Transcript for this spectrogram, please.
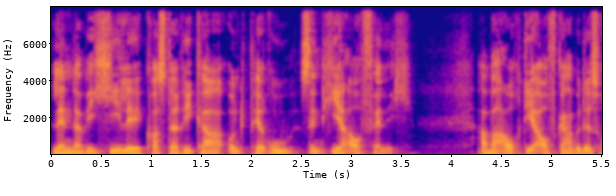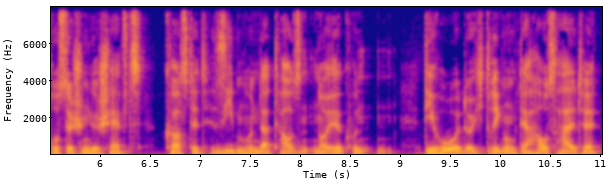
Länder wie Chile, Costa Rica und Peru sind hier auffällig. Aber auch die Aufgabe des russischen Geschäfts kostet 700.000 neue Kunden. Die hohe Durchdringung der Haushalte,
